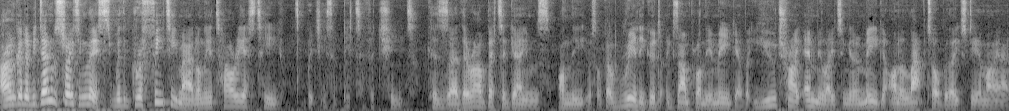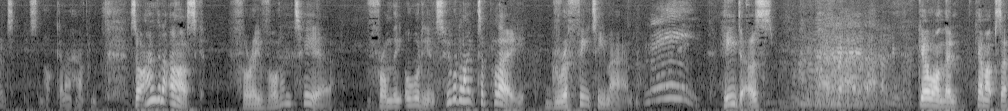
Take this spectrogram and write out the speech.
I'm going to be demonstrating this with Graffiti Man on the Atari ST, which is a bit of a cheat because uh, there are better games on the. So I've got a really good example on the Amiga, but you try emulating an Amiga on a laptop with HDMI out, it's not going to happen. So I'm going to ask for a volunteer from the audience who would like to play Graffiti Man. Me. He does. Go on then, come up, sir.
